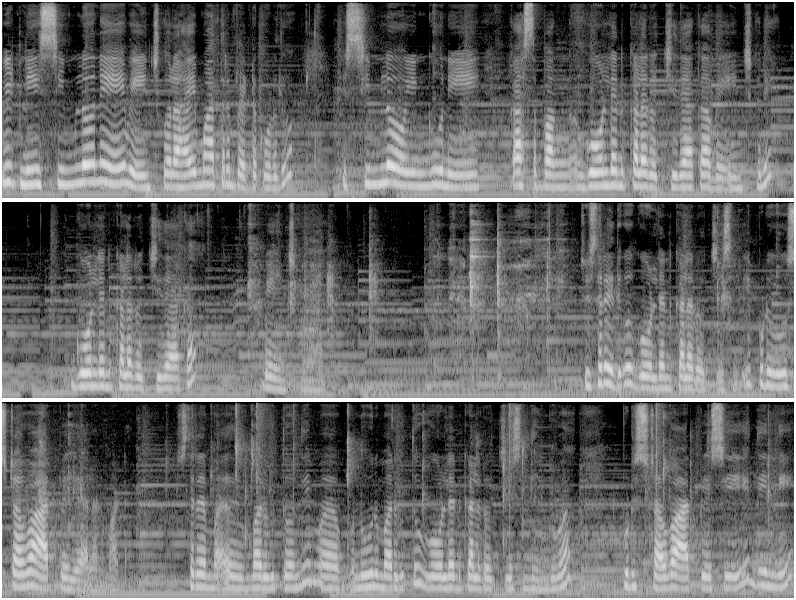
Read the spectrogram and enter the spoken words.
వీటిని సిమ్లోనే వేయించుకోవాలి. హై మాత్రం పెట్టకూడదు. ఈ సిమ్లో ఇంగుని కాస్త బంగ గోల్డెన్ కలర్ వచ్చేదాకా వేయించుకుని గోల్డెన్ కలర్ వచ్చేదాకా వేయించుకోవాలి. చూసారా? ఇదిగో గోల్డెన్ కలర్ వచ్చేసింది. ఇప్పుడు స్టవ్ ఆర్పేయాలన్నమాట. చూసారా? మరుగుతోంది. నూనె మరుగుతూ గోల్డెన్ కలర్ వచ్చేసింది ఇంగువ. ఇప్పుడు స్టవ్ ఆర్పేసి దీన్ని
